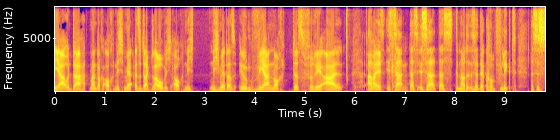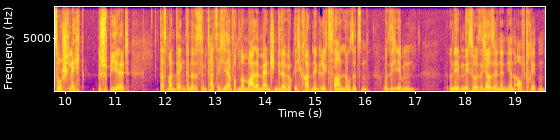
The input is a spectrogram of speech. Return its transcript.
ja, und da hat man doch auch nicht mehr, also da glaube ich auch nicht, nicht mehr, dass irgendwer noch das für real Aber das ist ja, kann. das ist ja, das, genau das ist ja der Konflikt. Das ist so schlecht gespielt, dass man denken könnte, das sind tatsächlich einfach normale Menschen, die da wirklich gerade in der Gerichtsverhandlung sitzen und sich eben und eben nicht so sicher sind in ihren Auftreten.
